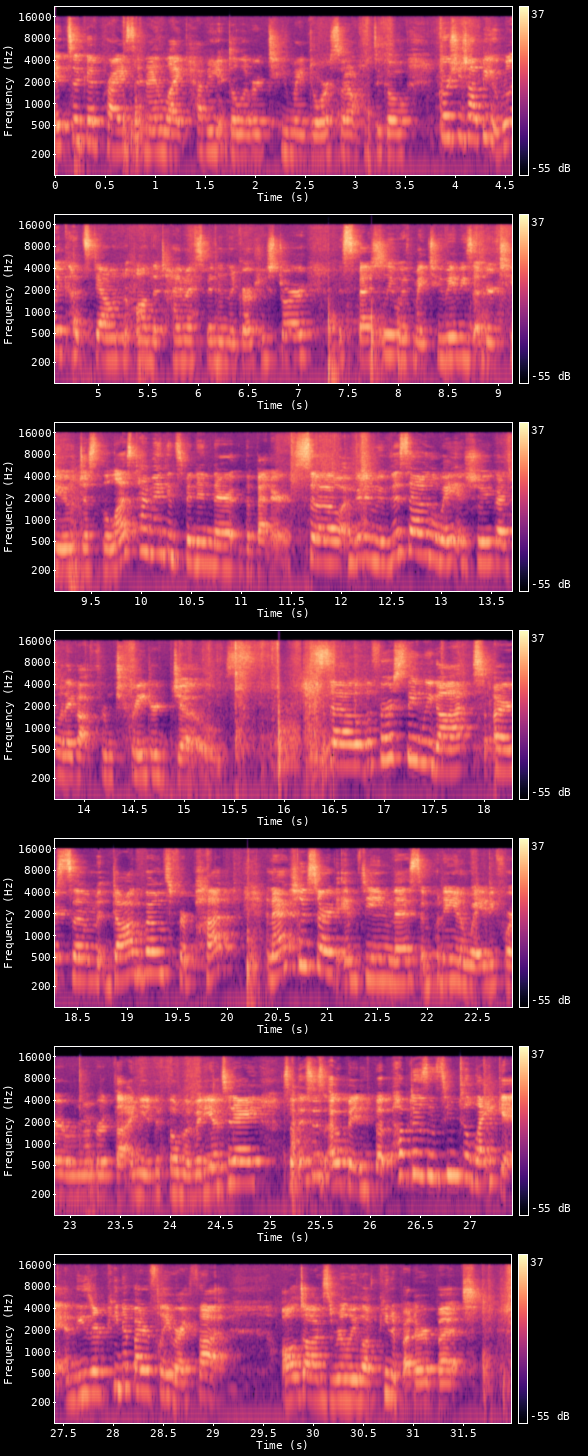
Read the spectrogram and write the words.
it's a good price and I like having it delivered to my door so I don't have to go grocery shopping. It really cuts down on the time I spend in the grocery store, especially with my two babies under two. Just the less time I can spend in there, the better. So I'm gonna move this out of the way and show you guys what I got from Trader Joe's. So the first thing we got are some dog bones for Pup. And I actually started emptying this and putting it away before I remembered that I needed to film a video today. So this is opened, but Pup doesn't seem to like it. And these are peanut butter flavor. I thought all dogs really love peanut butter, but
